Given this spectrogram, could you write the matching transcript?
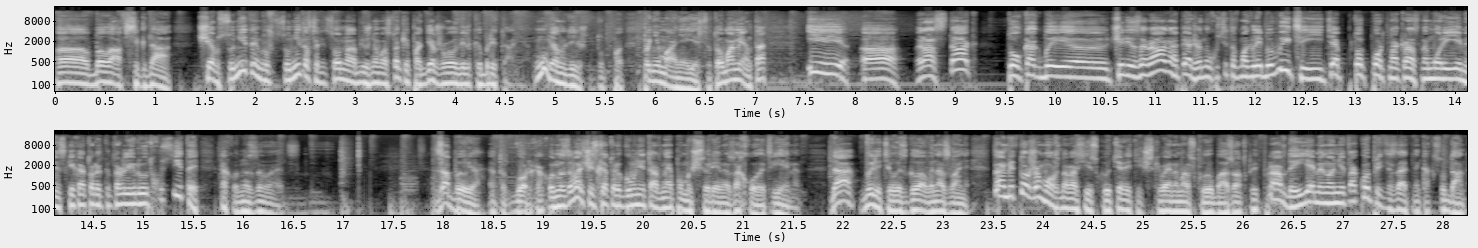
э, была всегда, чем суннитами, потому что суннитов традиционно на Ближнем Востоке поддерживала Великобритания. Ну, я надеюсь, что тут понимание есть этого момента. И э, раз так, то как бы э, через Иран, опять же, на хуситов могли бы выйти, и те, тот порт на Красном море Йеменский, который контролируют хуситы, как он называется? Забыл я этот город, как он называется, через который гуманитарная помощь все время заходит в Йемен да, вылетело из головы название. Там ведь тоже можно российскую теоретически военно-морскую базу открыть, правда? И Йемен, он не такой притязательный, как Судан,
